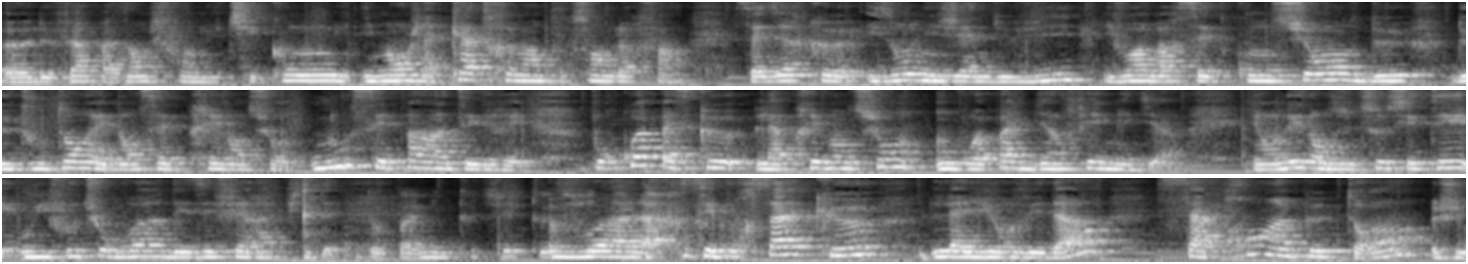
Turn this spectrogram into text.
euh, de faire par exemple, ils font du qigong, ils mangent à 80% de leur faim. C'est-à-dire qu'ils ont une hygiène de vie, ils vont avoir cette conscience de, de tout le temps être dans cette prévention. Nous, c'est pas intégré. Pourquoi? Parce que la prévention, on voit pas le bienfait immédiat. Et on est dans une société où il faut toujours voir des effets rapides. Dopamine tout de suite, tout de suite. Voilà, c'est pour ça que l'Ayurveda, ça prend un peu de temps. Je-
